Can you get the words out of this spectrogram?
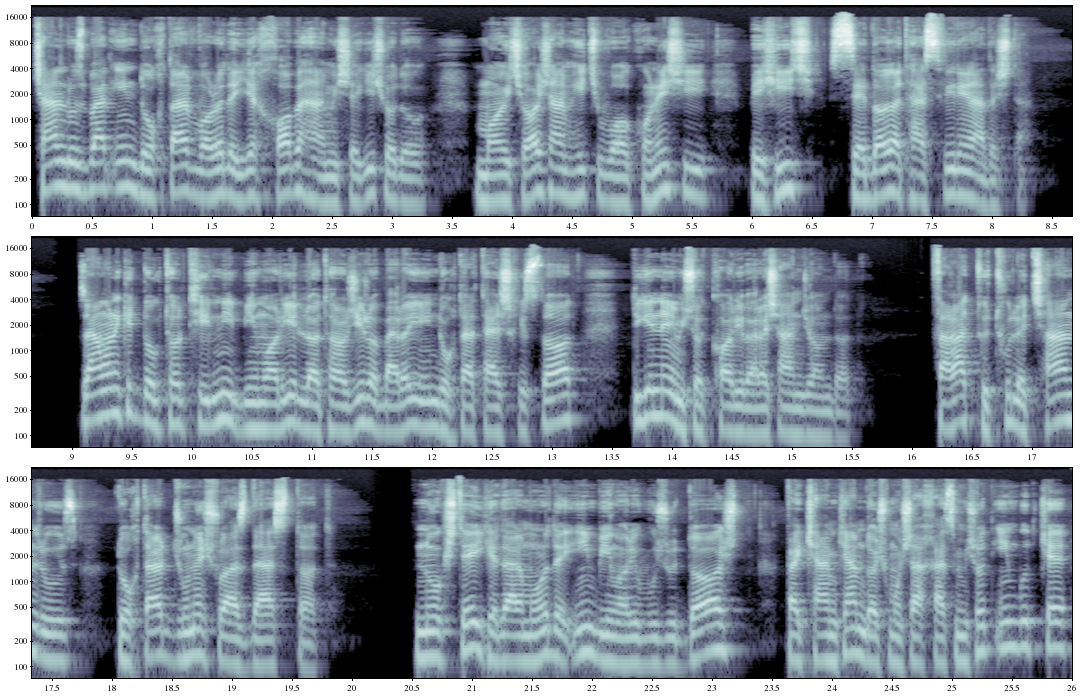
چند روز بعد این دختر وارد یه خواب همیشگی شد و مایچه هم هیچ واکنشی به هیچ صدا یا تصویری نداشتن. زمانی که دکتر تیلنی بیماری لاتارژی رو برای این دختر تشخیص داد دیگه نمی‌شد کاری براش انجام داد. فقط تو طول چند روز دختر جونش رو از دست داد. نکته ای که در مورد این بیماری وجود داشت و کم کم داشت مشخص می‌شد این بود که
